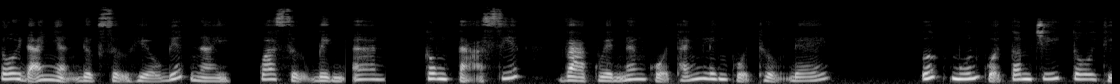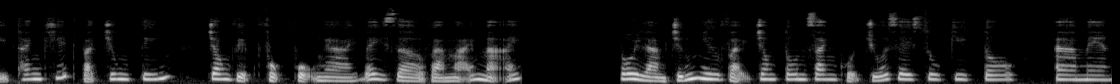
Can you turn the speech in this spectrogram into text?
Tôi đã nhận được sự hiểu biết này qua sự bình an, không tả xiết và quyền năng của Thánh Linh của Thượng Đế. Ước muốn của tâm trí tôi thì thanh khiết và trung tín trong việc phục vụ Ngài bây giờ và mãi mãi. Tôi làm chứng như vậy trong tôn danh của Chúa Giêsu Kitô. Amen.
